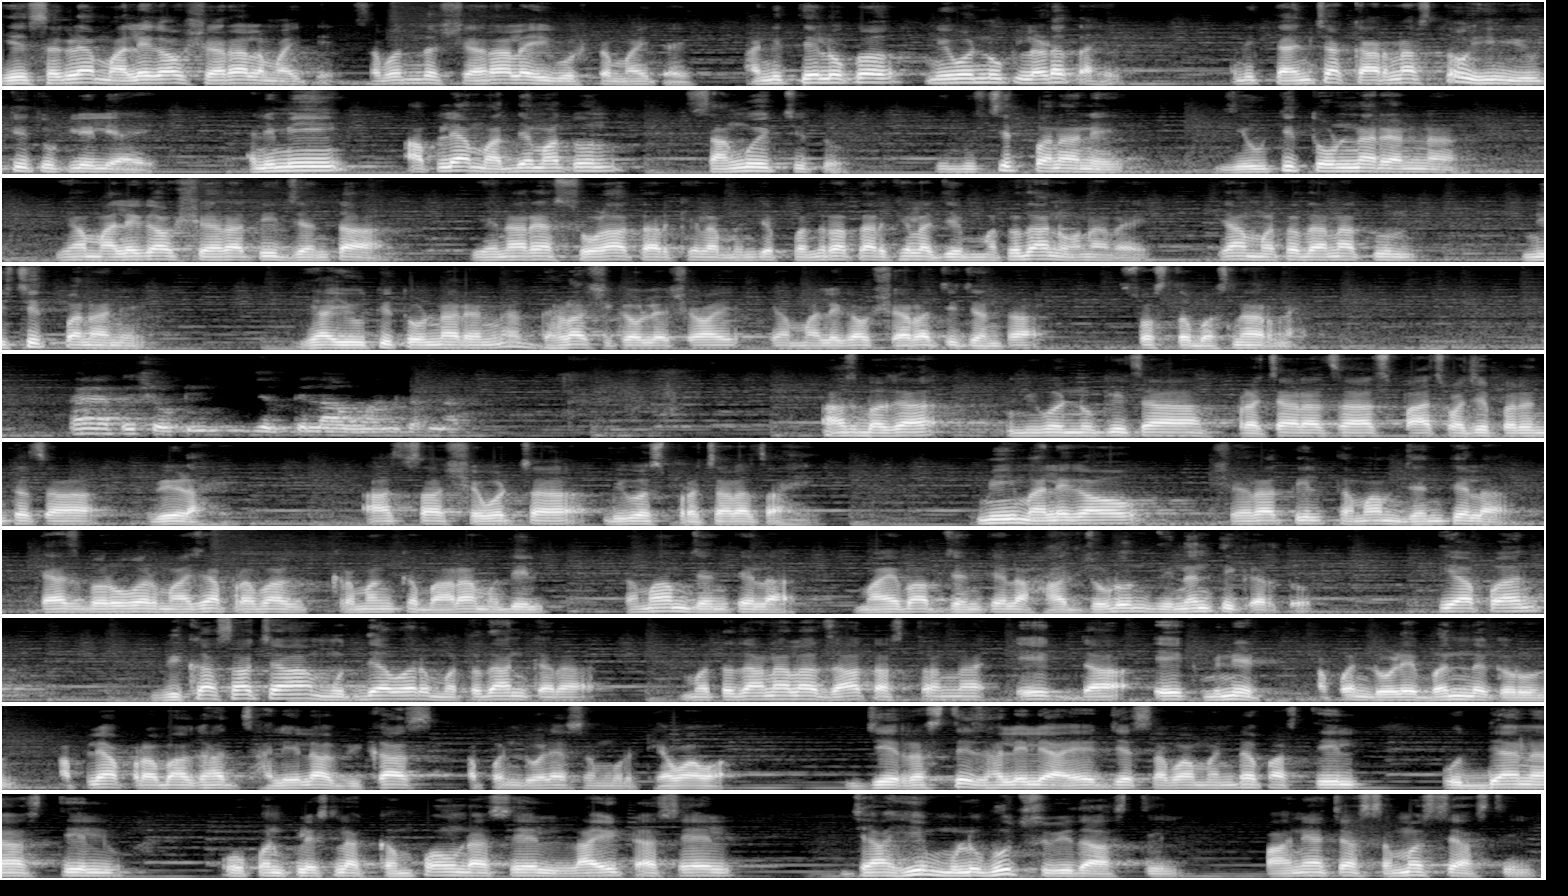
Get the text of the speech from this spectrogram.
हे सगळ्या मालेगाव शहराला माहिती आहे. सबंध शहराला ही गोष्ट माहीत आहे. आणि ते लोक निवडणूक लढत आहेत. आणि त्यांच्या कारणास्तव ही युती तुटलेली आहे. आणि मी आपल्या माध्यमातून सांगू इच्छितो की निश्चितपणाने युती तोडणाऱ्यांना या मालेगाव शहरातील जनता येणाऱ्या सोळा तारखेला म्हणजे पंधरा तारखेला जे मतदान होणार आहे या मतदानातून निश्चितपणाने या युती तोडणाऱ्यांना धडा शिकवल्याशिवाय या मालेगाव शहराची जनता स्वस्त बसणार नाही. काय आता शेवटी जनतेला आव्हान करणार? आज बघा निवडणुकीचा प्रचाराचा आज पाच वाजेपर्यंतचा वेळ आहे. आजचा शेवटचा दिवस प्रचाराचा आहे. मी मालेगाव शहरातील तमाम जनतेला त्याचबरोबर माझ्या प्रभाग क्रमांक बारामधील तमाम जनतेला मायबाप जनतेला हात जोडून विनंती करतो की आपण विकासाच्या मुद्द्यावर मतदान करा. मतदानाला जात असताना एकदा एक मिनिट आपण डोळे बंद करून आपल्या प्रभागात झालेला विकास आपण डोळ्यासमोर ठेवावा. जे रस्ते झालेले आहेत जे सभामंडप असतील उद्यानं असतील ओपन प्लेसला कंपाऊंड असेल लाइट असेल ज्याही मूलभूत सुविधा असतील पाण्याच्या समस्या असतील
